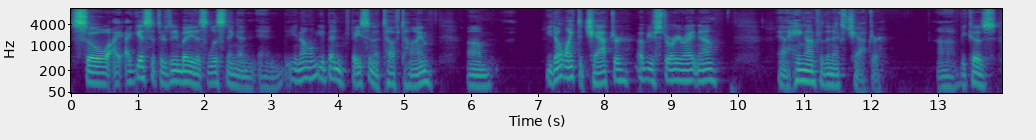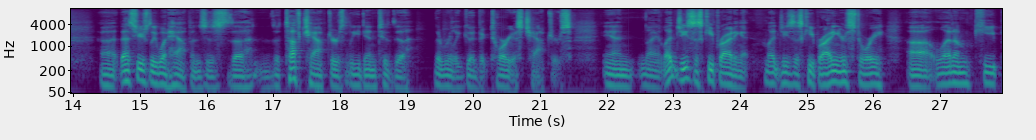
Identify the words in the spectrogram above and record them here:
So I, I, guess if there's anybody that's listening and and you know you've been facing a tough time, um, you don't like the chapter of your story right now, uh, hang on for the next chapter, uh, because uh, that's usually what happens. Is the the tough chapters lead into the the really good victorious chapters, and let Jesus keep writing it. Let Jesus keep writing your story. Uh, let him keep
